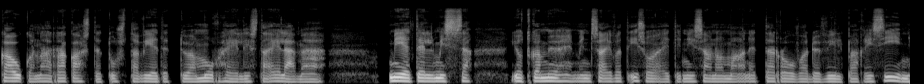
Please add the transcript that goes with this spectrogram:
kaukana rakastetusta vietettyä murheellista elämää, Mietelmissä, jotka myöhemmin saivat isoäitini sanomaan, että rouva de Villeparisin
